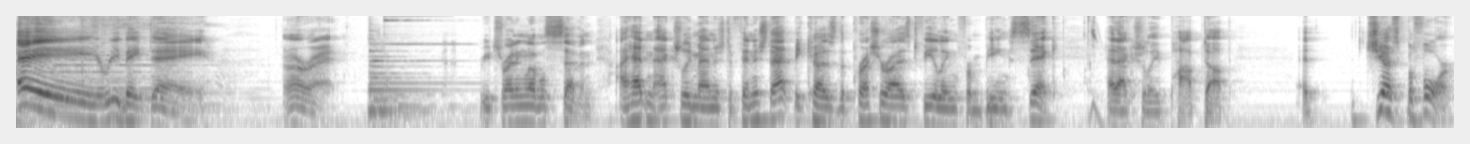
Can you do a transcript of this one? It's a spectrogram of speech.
Hey, rebate day. All right. Reach writing level 7. I hadn't actually managed to finish that because the pressurized feeling from being sick had actually popped up just before.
